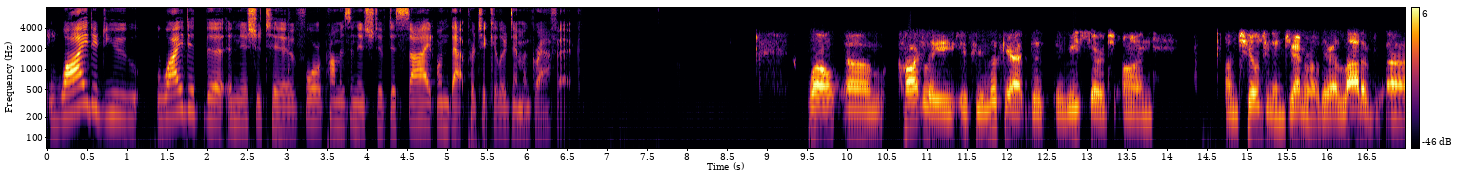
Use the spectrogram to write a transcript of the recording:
Why did you why did the initiative, Forward Promise Initiative, decide on that particular demographic? Well, um, partly, if you look at the, the research on on children in general, there are a lot of uh,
